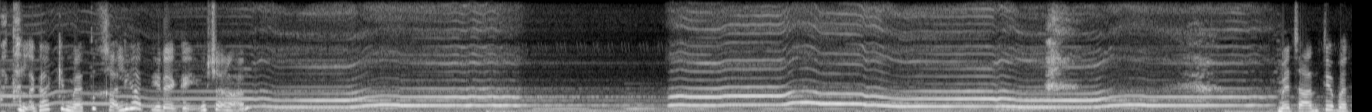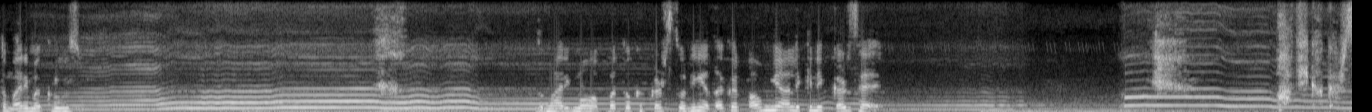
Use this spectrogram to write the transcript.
पता लगा कि मैं तो खाली हाथ ही रह गई हूँ शरान मैं जानती हूँ, मैं तुम्हारी मकरूज हूँ। तुम्हारी मोहब्बतों का कर्ज तो नहीं अदा कर पाऊँगी हाँ लेकिन एक कर्ज है। माफ़ी का कर्ज।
